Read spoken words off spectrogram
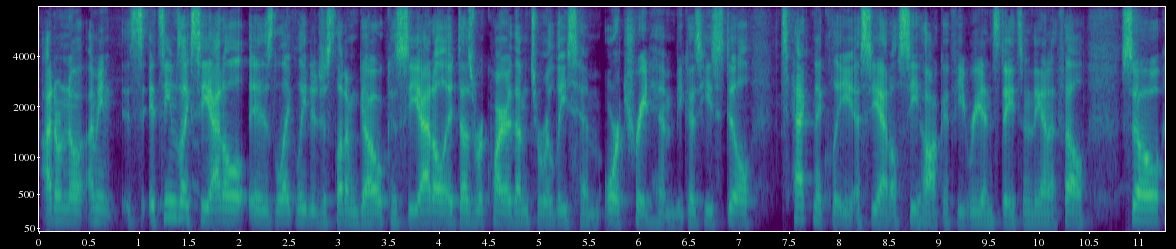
I don't know. I mean, it seems like Seattle is likely to just let him go because Seattle, it does require them to release him or trade him because he's still technically a Seattle Seahawk if he reinstates into the NFL. So,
